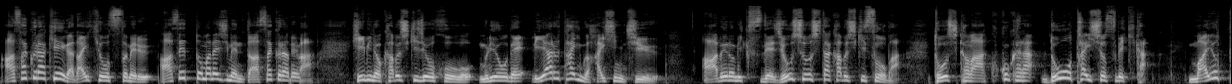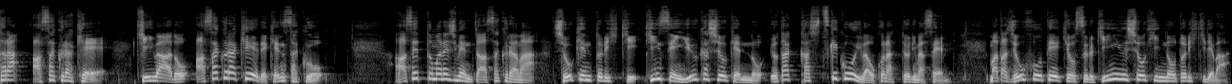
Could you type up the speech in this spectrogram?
朝倉慶が代表を務めるアセットマネジメント朝倉では、日々の株式情報を無料でリアルタイム配信中。アベノミクスで上昇した株式相場。投資家はここからどう対処すべきか。迷ったら朝倉慶。キーワード朝倉慶で検索を。アセットマネジメント朝倉は、証券取引、金銭有価証券の予託貸付行為は行っておりません。また情報提供する金融商品のお取引では、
